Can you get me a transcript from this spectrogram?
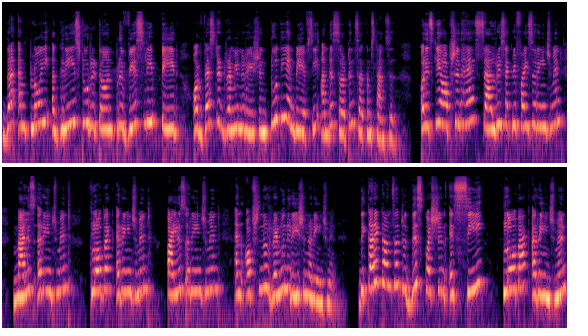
the employee agrees to return previously paid or vested remuneration to the NBFC under certain circumstances. और key option है salary sacrifice arrangement, malus arrangement, clawback arrangement, पायरस arrangement an optional remuneration arrangement? The correct answer to this question is C, clawback arrangement.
